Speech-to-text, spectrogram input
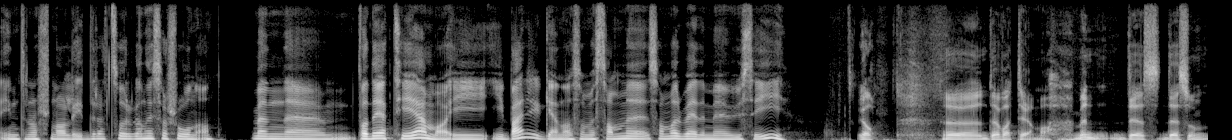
internasjonale idrettsorganisasjonene. Men uh, var det et tema i, i Bergen, altså med samme, samarbeidet med UCI? Ja, uh, det var et tema. Men det, det, som,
